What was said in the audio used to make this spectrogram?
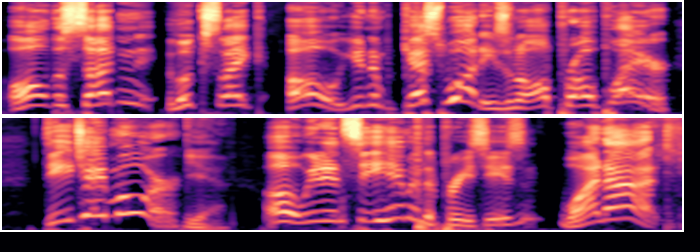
All of a sudden, it looks like oh, you know, guess what? He's an All-Pro player, DJ Moore. Yeah. Oh, we didn't see him in the preseason. Why not?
